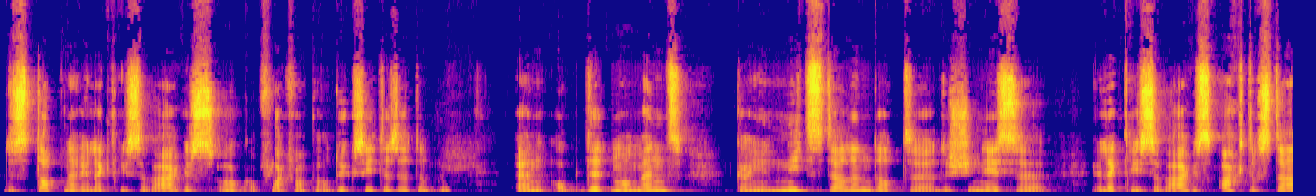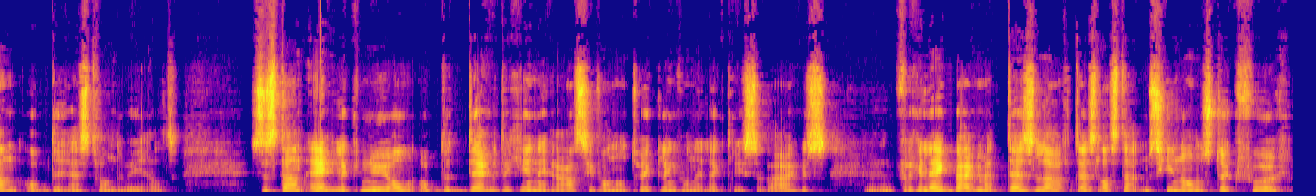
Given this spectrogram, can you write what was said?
de stap naar elektrische wagens ook op vlak van productie te zetten. Mhm. En op dit moment kan je niet stellen dat uh, de Chinese elektrische wagens achterstaan op de rest van de wereld. Ze staan eigenlijk nu al op de derde generatie van ontwikkeling van elektrische wagens. Mhm. Vergelijkbaar met Tesla. Tesla staat misschien nog een stuk voor,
